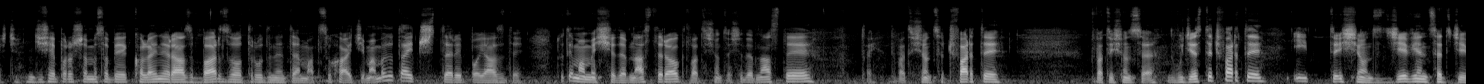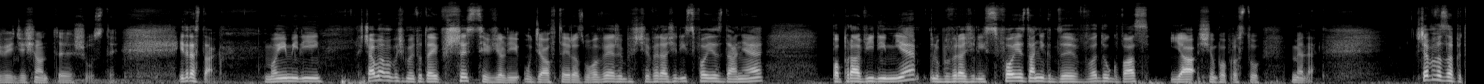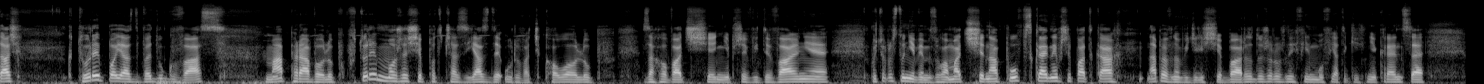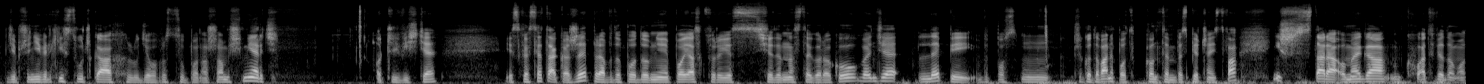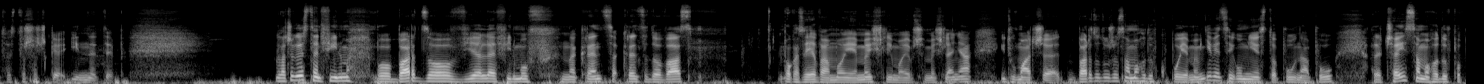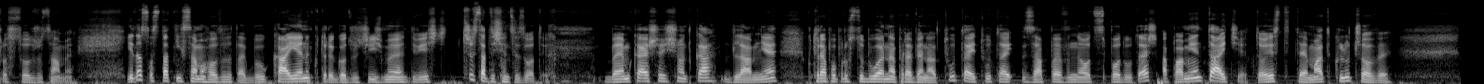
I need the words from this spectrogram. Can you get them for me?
Cześć. Dzisiaj poruszymy sobie kolejny raz bardzo trudny temat. Słuchajcie, mamy tutaj cztery pojazdy. Tutaj mamy 17 rok, 2017, tutaj 2004, 2024 i 1996. I teraz tak, moi mili, chciałbym, abyśmy tutaj wszyscy wzięli udział w tej rozmowie, żebyście wyrazili swoje zdanie, poprawili mnie lub wyrazili swoje zdanie, gdy według Was ja się po prostu mylę. Chciałbym Was zapytać, który pojazd według Was ma prawo lub w którym może się podczas jazdy urwać koło lub zachować się nieprzewidywalnie, bądź po prostu, nie wiem, złamać się na pół w skrajnych przypadkach. Na pewno widzieliście bardzo dużo różnych filmów, ja takich nie kręcę, gdzie przy niewielkich stłuczkach ludzie po prostu ponoszą śmierć. Oczywiście jest kwestia taka, że prawdopodobnie pojazd, który jest z 17 roku, będzie lepiej mm, przygotowany pod kątem bezpieczeństwa niż stara Omega. Kład, wiadomo, to jest troszeczkę inny typ. Dlaczego jest ten film? Bo bardzo wiele filmów nakręca, kręcę do Was. Pokazuję Wam moje myśli, moje przemyślenia i tłumaczę. Bardzo dużo samochodów kupujemy. Mniej więcej u mnie jest to pół na pół, ale część samochodów po prostu odrzucamy. Jeden z ostatnich samochodów to tak był Cayenne, którego odrzuciliśmy 200, 300 tysięcy złotych. BMK 60 dla mnie, która po prostu była naprawiana tutaj, tutaj, zapewne od spodu też. A pamiętajcie, to jest temat kluczowy.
